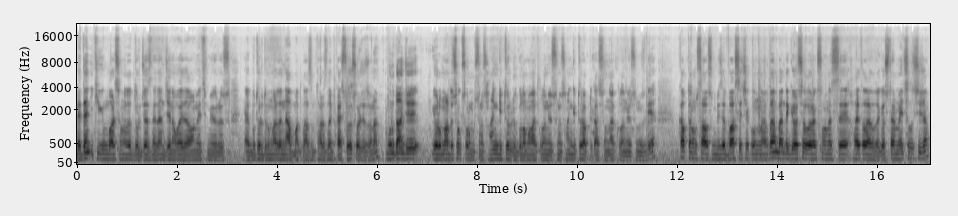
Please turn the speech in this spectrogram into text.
Neden iki gün Barcelona'da duracağız? Neden Cenova'ya devam etmiyoruz? Yani bu tür durumlarda ne yapmak lazım tarzında birkaç soru soracağız ona. Bunu daha önce yorumlarda çok sormuşsunuz. Hangi tür uygulamalar kullanıyorsunuz? Hangi tür aplikasyonlar kullanıyorsunuz diye. Kaptanım sağ olsun bize bahsedecek onlardan. Ben de görsel olarak sonra size haritalarda da göstermeye çalışacağım.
